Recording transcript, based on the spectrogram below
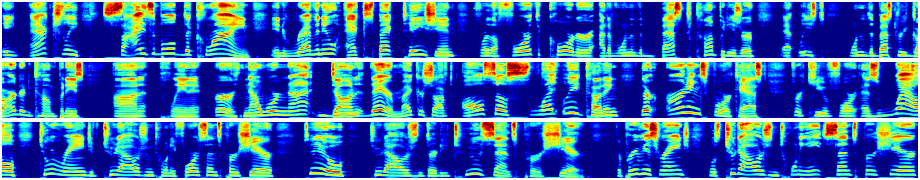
a actually sizable decline in revenue expectation for the fourth quarter out of one of the best companies, or at least one of the best regarded companies on planet Earth. Now, we're not done there. Microsoft also slightly cutting their earnings forecast for Q4 as well to a range of $2.24 per share to $2.32 per share. The previous range was $2.28 per share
